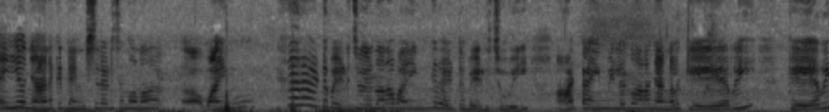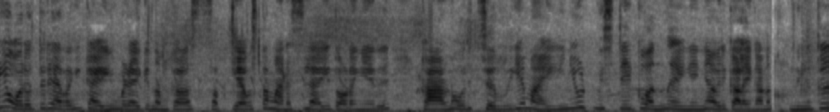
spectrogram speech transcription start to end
അയ്യോ ഞാനൊക്കെ ടെൻഷൻ അടിച്ചെന്ന് പറഞ്ഞാൽ ആ, ഭയങ്കരമായിട്ട് പേടിച്ചു പോയി എന്ന് പറഞ്ഞാൽ ഭയങ്കരമായിട്ട് പേടിച്ചു പോയി. ആ ടൈമിലെന്ന് പറഞ്ഞാൽ ഞങ്ങൾ കയറി കയറി ഓരോരുത്തർ ഇറങ്ങി കഴിയുമ്പോഴായിരിക്കും നമുക്ക് ആ സത്യാവസ്ഥ മനസ്സിലായി തുടങ്ങിയത്. കാരണം ഒരു ചെറിയ മൈന്യൂട്ട് മിസ്റ്റേക്ക് വന്നു കഴിഞ്ഞ് കഴിഞ്ഞാൽ അവർ കളയും. കാരണം നിങ്ങൾക്ക്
